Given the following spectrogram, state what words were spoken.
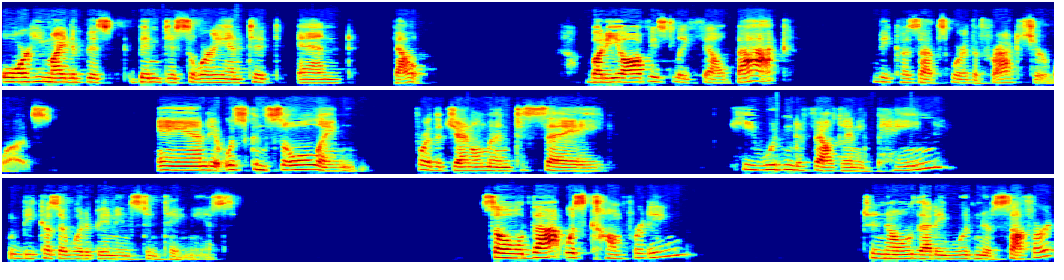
or he might have been disoriented and fell. But he obviously fell back because that's where the fracture was. And it was consoling for the gentleman to say he wouldn't have felt any pain because it would have been instantaneous. So that was comforting to know that he wouldn't have suffered,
